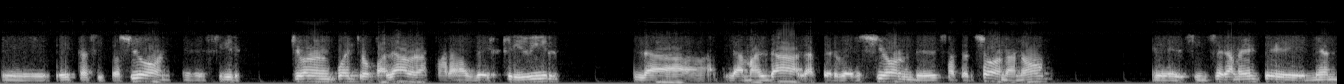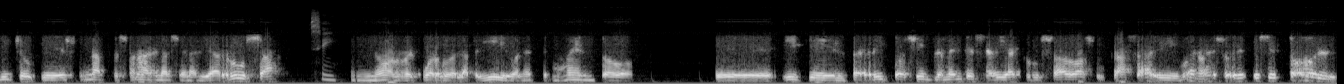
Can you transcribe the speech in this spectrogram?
eh, esta situación, es decir, yo no encuentro palabras para describir la, la maldad, la perversión de esa persona, ¿no? Eh, sinceramente me han dicho que es una persona de nacionalidad rusa, sí. no recuerdo el apellido en este momento, eh, y que el perrito simplemente se había cruzado a su casa y bueno, eso ese es todo el,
